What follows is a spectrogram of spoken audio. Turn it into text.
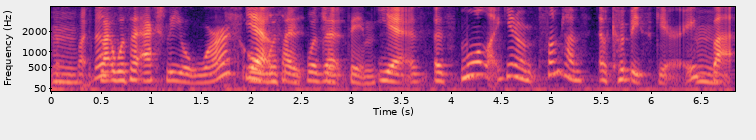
This is like this. Mm. Like, was it actually your work, or yeah, was like, it was just it, them? Yeah, it's, it's more like you know. Sometimes it could be scary, Mm. but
